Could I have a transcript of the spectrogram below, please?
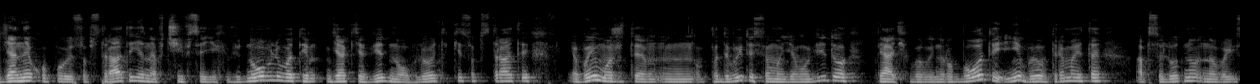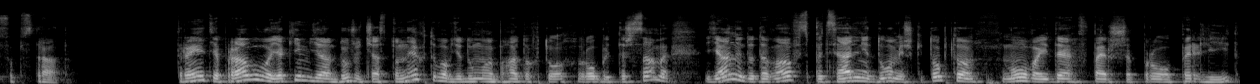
Я не купую субстрати, я навчився їх відновлювати. Як я відновлюю такі субстрати, ви можете подивитись у моєму відео 5 хвилин роботи, і ви отримаєте абсолютно новий субстрат. Третє правило, яким я дуже часто нехтував, я думаю, багато хто робить те ж саме. Я не додавав спеціальні домішки. Тобто мова йде вперше про перліт.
